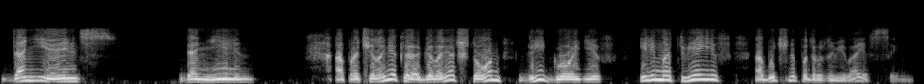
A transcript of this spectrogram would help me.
Даниэльс Данилин. А про человека говорят, что он Григорьев или Матвеев, обычно подразумевая сын.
